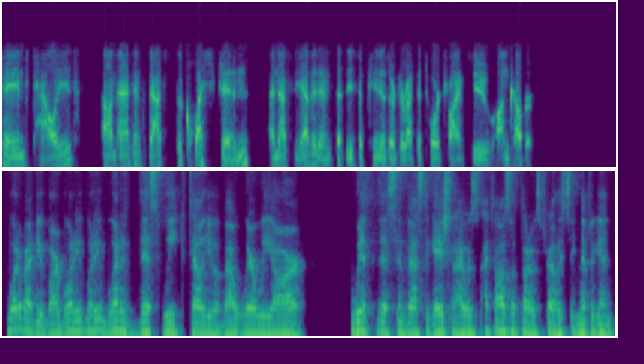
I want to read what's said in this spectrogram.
change tallies. Um, and I think that's the question, and that's the evidence that these subpoenas are directed toward trying to uncover. What about you, Barb? What, do, what, do, what did this week tell you about where we are with this investigation. I was I also thought it was fairly significant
